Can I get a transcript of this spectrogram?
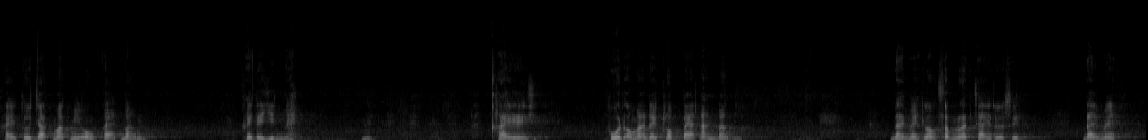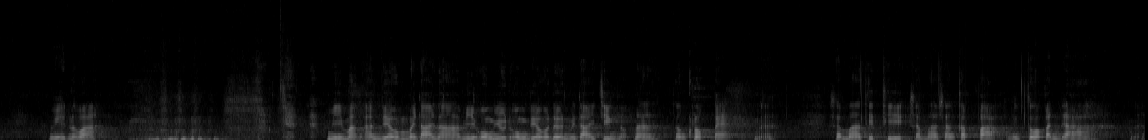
ใครรู้จักมรรคมีองค์แปดบ้าง เคยได้ยินไหม ใครพูดออกมาได้ครบแปดอันบ้าง ได้ไหมลองสำรวจใจดูสิได้ไหม เวนวามีมรรคอันเดียวไม่ได้นะมีองค์อยู่องค์เดียวก็เดินไม่ได้จริงหรอกนะ ต้องครบแปดนะสัมมาทิฏฐิสัมมาสังกัปปะเป็นตัวปัญญานะ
